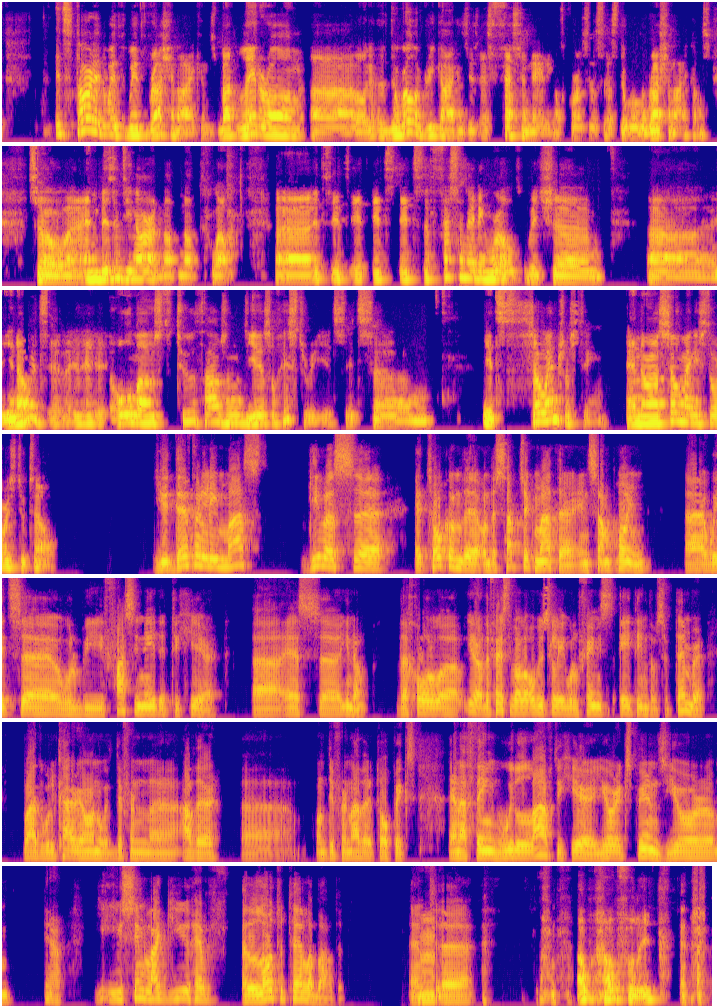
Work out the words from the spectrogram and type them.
it started with with Russian icons but later on uh, well, the world of Greek icons is as fascinating of course as, as the world of Russian icons. So uh, and Byzantine art not not well uh, it's it's it, it's it's a fascinating world, which um, uh, you know it's it, it, almost two thousand years of history. It's it's um, it's so interesting, and there are so many stories to tell. You definitely must give us uh, a talk on the on the subject matter in some point, uh, which uh, will be fascinated to hear. Uh, as you know, the whole, uh, you know, the festival obviously will finish 18th of September, but we'll carry on with different uh, other, uh, on different other topics. And I think we'd love to hear your experience, your, um, you know, you, you, seem like you have a lot to tell about it. And, mm. oh, hopefully.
